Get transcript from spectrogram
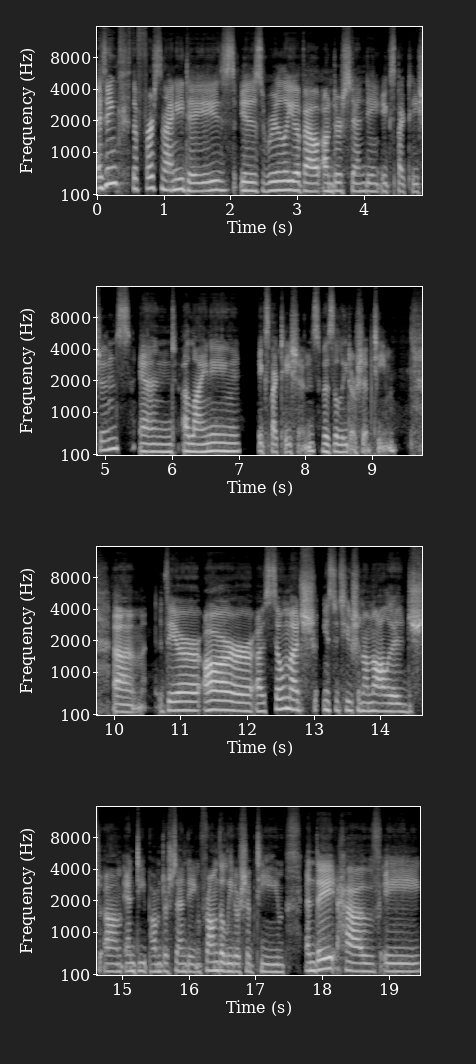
I think the first 90 days is really about understanding expectations and aligning expectations with the leadership team. Um, there are uh, so much institutional knowledge um, and deep understanding from the leadership team, and they have a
